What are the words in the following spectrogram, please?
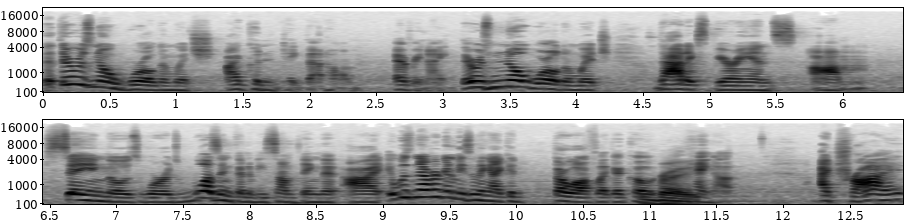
that there was no world in which I couldn't take that home. every night. There was no world in which that experience, um, saying those words, wasn't going to be something that I. It was never going to be something I could throw off like a coat Right. and hang up. I tried.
